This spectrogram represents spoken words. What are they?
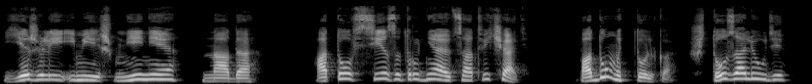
Ежели имеешь мнение, надо. А то все затрудняются отвечать. Подумать только, что за люди.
